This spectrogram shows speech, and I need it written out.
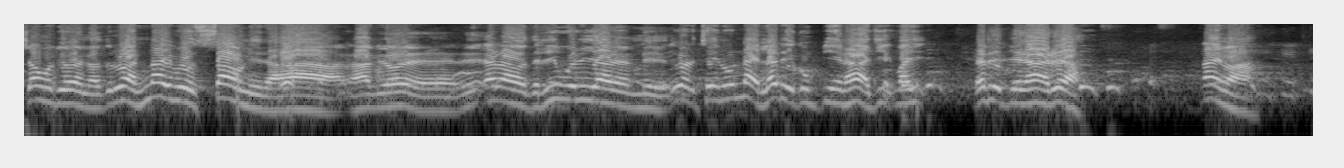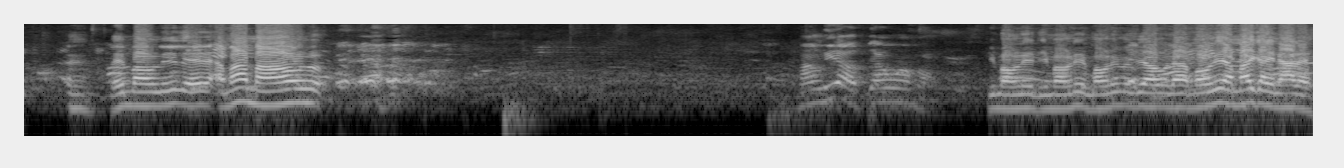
ရှောင်းမပြောရင်တော့သူတို့ကနှိုက်ဖို့စောင့်နေတာငါပြောတယ်ဒီအဲ့ဒါကိုသတိဝိရိယနဲ့နေသူတို့ကချိန်လုံးနှိုက်လက်တွေအကုန်ပြင်ထားတာကြည့်မကြီးလက်တွေပြင်ထားတာတွေ့လားနှိုက်ပါဘယ်မောင်လေးလဲအမမောင်လို့မောင်လေးကပြောင်းသွားမှာဒီမောင်လေးဒီမောင်လေးမောင်လေးမပြောင်းဘူးလားမောင်လေးကမိုက်ကင်ထားတယ်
